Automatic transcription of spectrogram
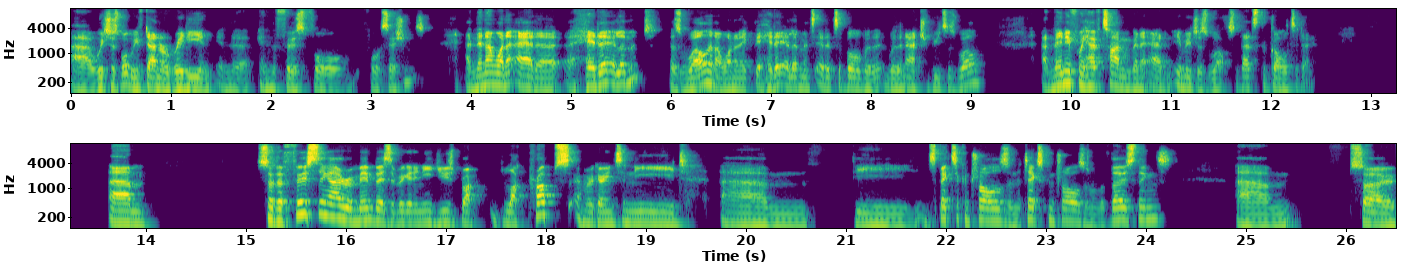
uh, which is what we've done already in, in the in the first four four sessions. And then I want to add a, a header element as well, and I want to make the header elements editable with with an attribute as well. And then if we have time, I'm going to add an image as well. So that's the goal today. Um, so the first thing I remember is that we're going to need use block, block props, and we're going to need um, the inspector controls and the text controls and all of those things. Um, so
